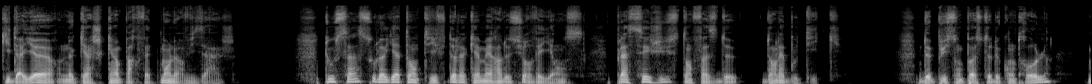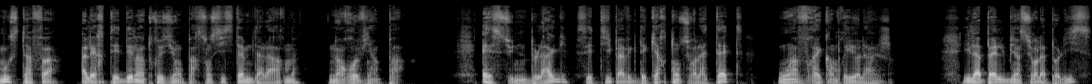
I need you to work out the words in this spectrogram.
qui d'ailleurs ne cache qu'imparfaitement leur visage. Tout ça sous l'œil attentif de la caméra de surveillance, placée juste en face d'eux, dans la boutique. Depuis son poste de contrôle, Mustapha, alerté dès l'intrusion par son système d'alarme, n'en revient pas. Est-ce une blague, ces types avec des cartons sur la tête, ou un vrai cambriolage Il appelle bien sûr la police,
